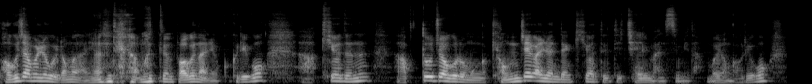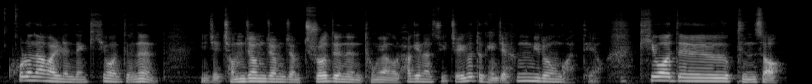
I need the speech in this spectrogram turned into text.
버그 잡으려고 이런 건 아니었는데 아무튼 버그는 아니었고 그리고 아, 키워드는 압도적으로 뭔가 경제 관련된 키워드들이 제일 많습니다. 뭐 이런 거 그리고 코로나 관련된 키워드는 이제 점점 점점 줄어드는 동향을 확인할 수 있죠. 이것도 굉장히 흥미로운 것 같아요. 키워드 분석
